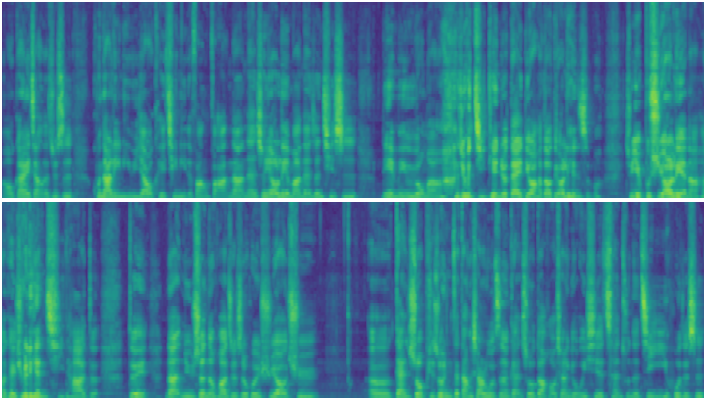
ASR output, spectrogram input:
哦，我刚才讲的就是昆达里尼瑜伽我可以清理的方法。那男生要练吗？男生其实练也没有用啊，就几天就带掉。他到底要练什么？就也不需要练啊，他可以去练其他的。对，那女生的话就是会需要去。呃，感受，比如说你在当下，如果真的感受到好像有一些残存的记忆，或者是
